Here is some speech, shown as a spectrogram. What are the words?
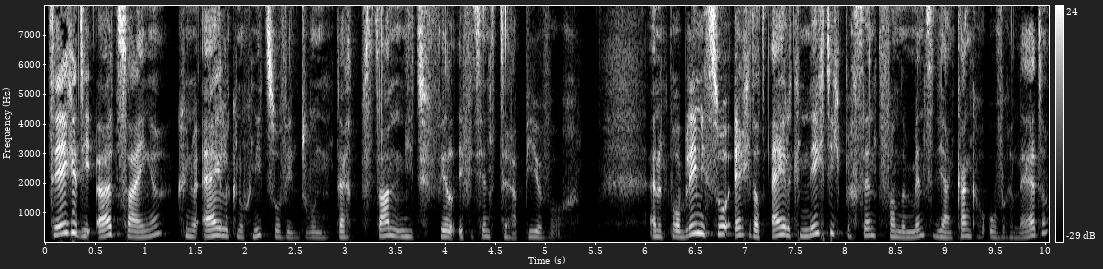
tegen die uitzaaiingen kunnen we eigenlijk nog niet zoveel doen. Daar bestaan niet veel efficiënte therapieën voor. En het probleem is zo erg dat eigenlijk 90 procent van de mensen die aan kanker overlijden,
